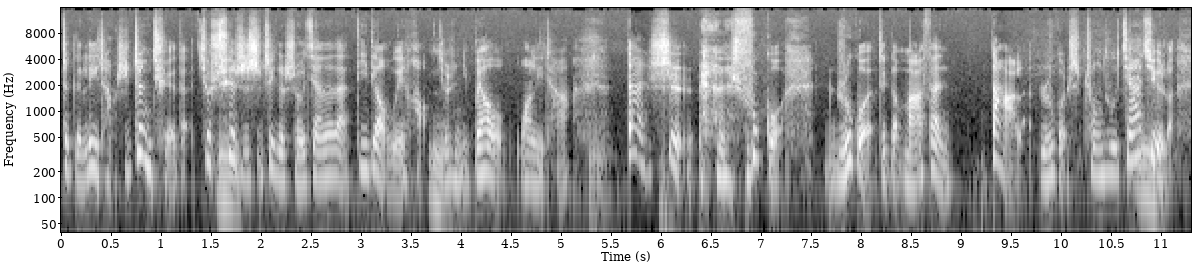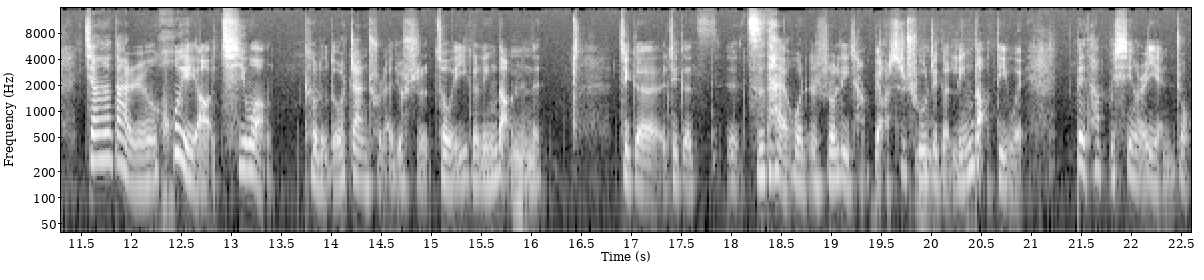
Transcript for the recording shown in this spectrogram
这个立场是正确的，就确实是这个时候加拿大低调为好，就是你不要往里插。但是 如果如果这个麻烦大了，如果是冲突加剧了，加拿大人会要期望特鲁多站出来，就是作为一个领导人的。”这个这个姿态或者是说立场，表示出这个领导地位被他不幸而严重。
